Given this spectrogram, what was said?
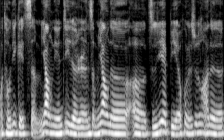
我投递给什么样年纪的人，什么样的呃职业别，或者是他的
